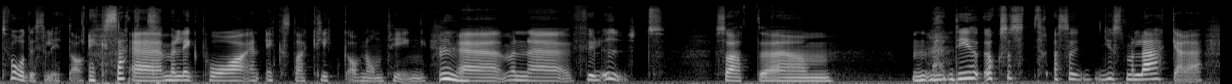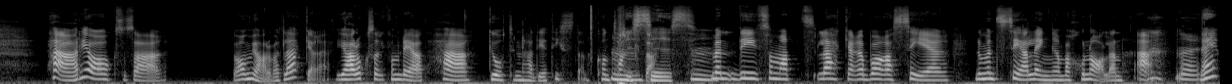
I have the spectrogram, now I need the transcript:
två deciliter. Exakt. Eh, men lägg på en extra klick av någonting. Mm. Eh, men eh, fyll ut. Så att ehm, mm, det är också alltså, just med läkare. Här hade jag också så här. Om jag hade varit läkare. Jag hade också rekommenderat här, gå till den här dietisten. Kontakta. Precis. Mm. Men det är som att läkare bara ser, de inte ser längre än vad journalen är. Nej. Nej,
